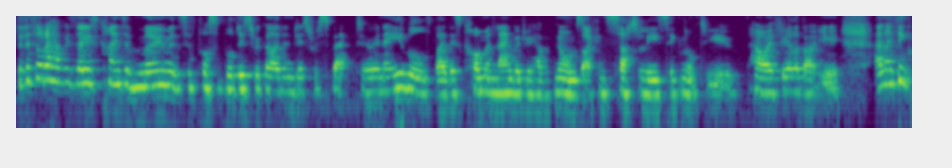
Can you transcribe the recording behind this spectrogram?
But the thought I have is those kinds of moments of possible disregard and disrespect are enabled by this common language we have of norms. That I can subtly signal to you how I feel about you, and I think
